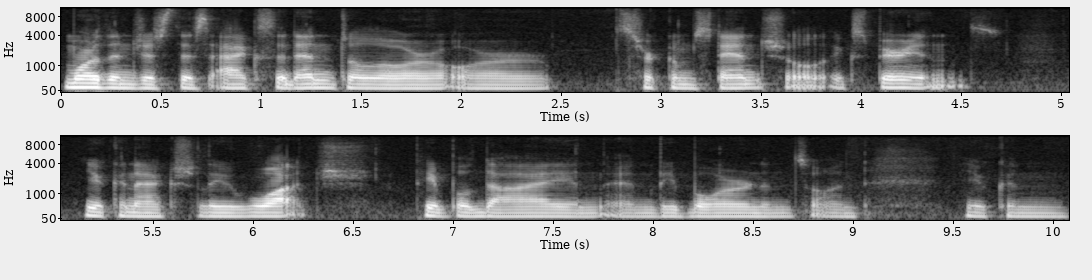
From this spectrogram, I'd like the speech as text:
more than just this accidental or, or circumstantial experience. You can actually watch people die and, and be born and so on. You can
